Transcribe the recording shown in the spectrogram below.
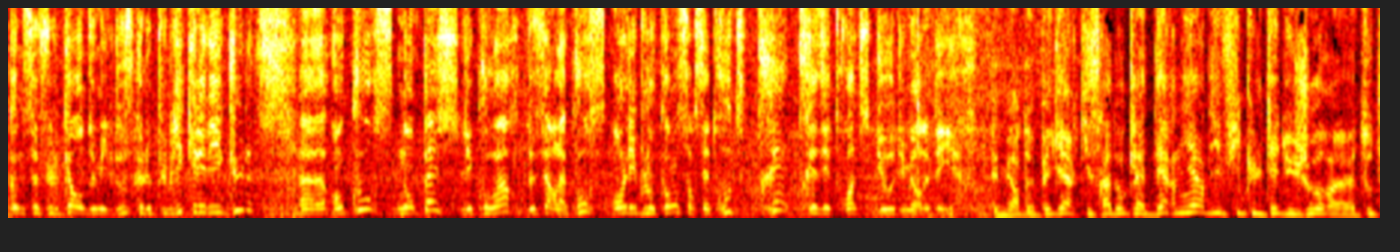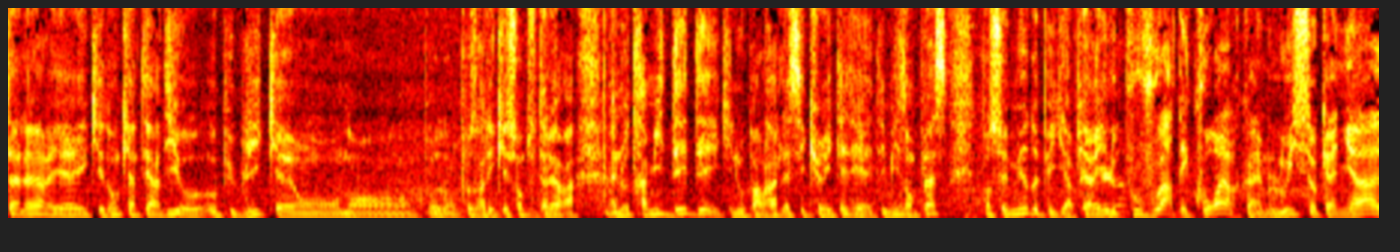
comme ce fut le cas en 2012 que le public et les véhicules en course n'empêchent les coureurs de faire la course en les bloquant sur cette route très très étroite du haut du mur de Pégard Le mur de Péguerre qui sera donc la dernière difficulté du jour euh, tout à l'heure et, et qui est donc interdit au, au public. Euh, On, en, on posera les questions tout à l'heure à, à notre ami Dédé qui nous parlera de la sécurité qui a été mise en place dans ce mur de Péguerre. Pierre Le pouvoir des coureurs quand même. Louis Ocaña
